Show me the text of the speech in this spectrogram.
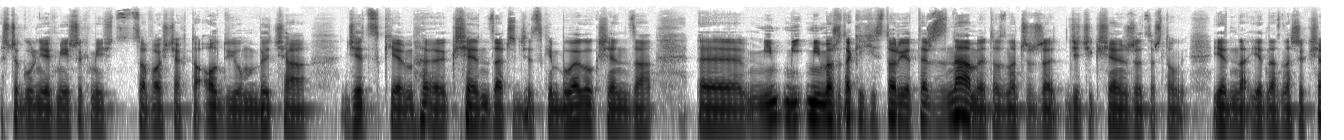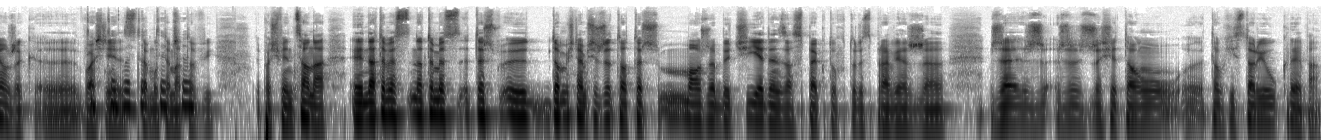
szczególnie w mniejszych miejscowościach, to odium bycia dzieckiem księdza czy dzieckiem byłego księdza, y, mimo że takie historie też znamy, to znaczy, że dzieci księży, zresztą jedna, jedna z naszych książek y, właśnie jest temu tematowi poświęcona. Natomiast, natomiast też domyślam domyślam się, że to też może być jeden z aspektów, który sprawia, że, że, że, że, że się tą, tą historię ukrywa.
